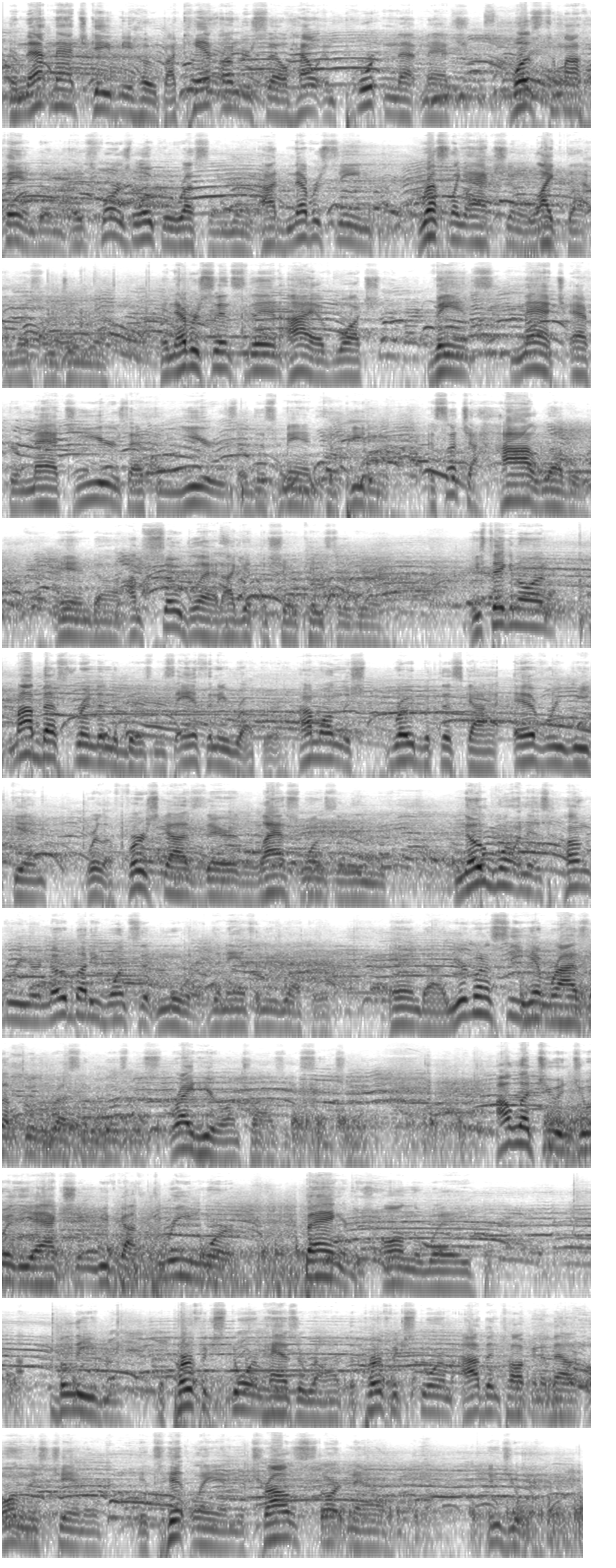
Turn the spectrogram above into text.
And that match gave me hope. I can't undersell how important that match was to my fandom as far as local wrestling went. I'd never seen wrestling action like that in West Virginia. And ever since then, I have watched Vance match after match, years after years of this man competing at such a high level. And uh, I'm so glad I get to showcase it here. He's taking on my best friend in the business, Anthony Rucker. I'm on the road with this guy every weekend. We're the first guys there, the last ones to leave. No one is hungrier, nobody wants it more than Anthony Rucker. And uh, you're going to see him rise up through the wrestling business right here on Trials of Ascension. I'll let you enjoy the action. We've got three more bangers on the way. Believe me, the perfect storm has arrived. The perfect storm I've been talking about on this channel. It's Hitland. The trials start now. Enjoy.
